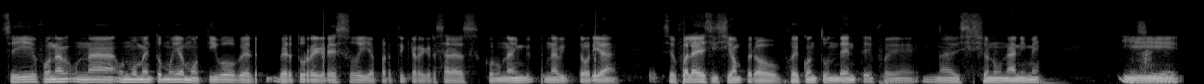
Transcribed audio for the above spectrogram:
Sí, fue un momento muy emotivo ver, ver tu regreso y aparte que regresaras con una, una victoria. Se fue la decisión, pero fue contundente, fue una decisión unánime. Y,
